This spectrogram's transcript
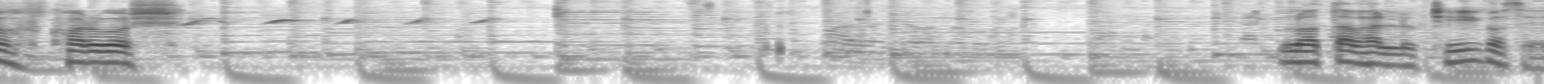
ও খরগোশ। লতা ভাল্লুক ঠিক আছে।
